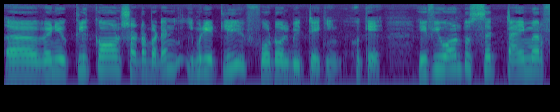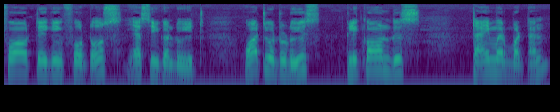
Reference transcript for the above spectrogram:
Uh, when you click on shutter button immediately photo will be taking okay if you want to set timer for taking photos yes you can do it what you have to do is click on this timer button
